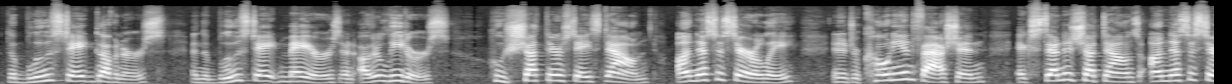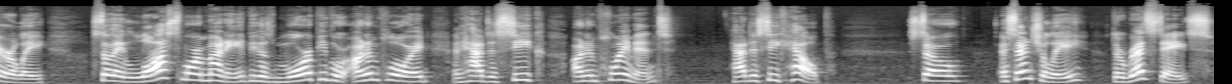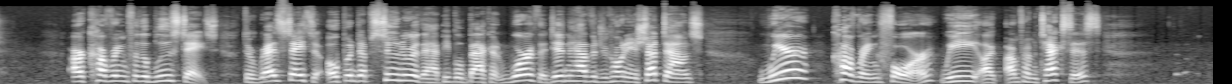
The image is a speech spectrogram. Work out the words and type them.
the blue state governors and the blue state mayors and other leaders who shut their states down unnecessarily in a draconian fashion, extended shutdowns unnecessarily so they lost more money because more people were unemployed and had to seek unemployment, had to seek help. So essentially, the red states are covering for the blue states. The red states that opened up sooner, that had people back at work, that didn't have the draconian shutdowns, we're covering for, we, like I'm from Texas,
